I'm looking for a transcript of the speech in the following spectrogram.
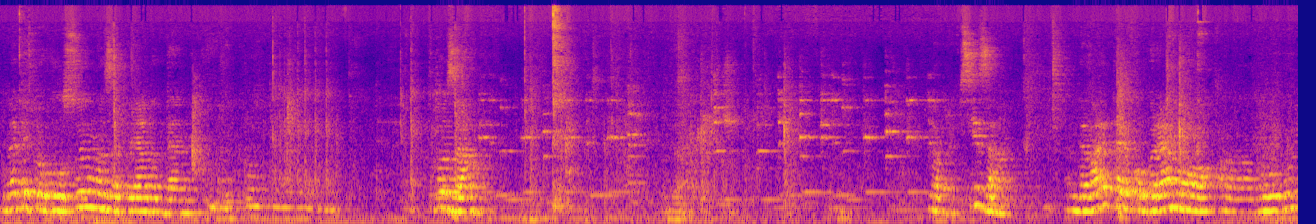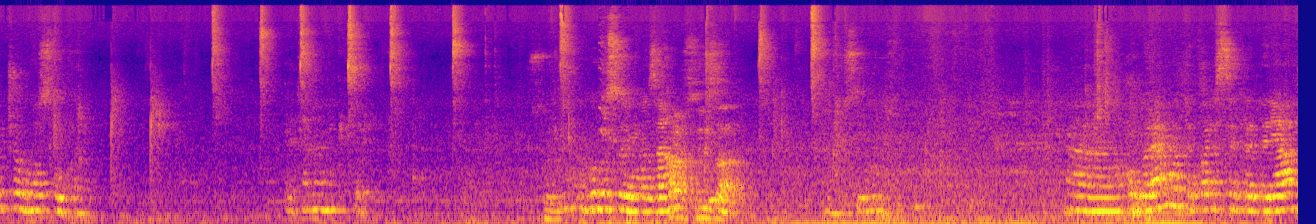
Давайте проголосуємо за порядок денний. Хто за? Добре, всі за. Давайте оберемо е, головуючого слухання. Тетяна Нікітюк. Голосуємо за. Всі за. Е, Оберемо тепер секретаря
